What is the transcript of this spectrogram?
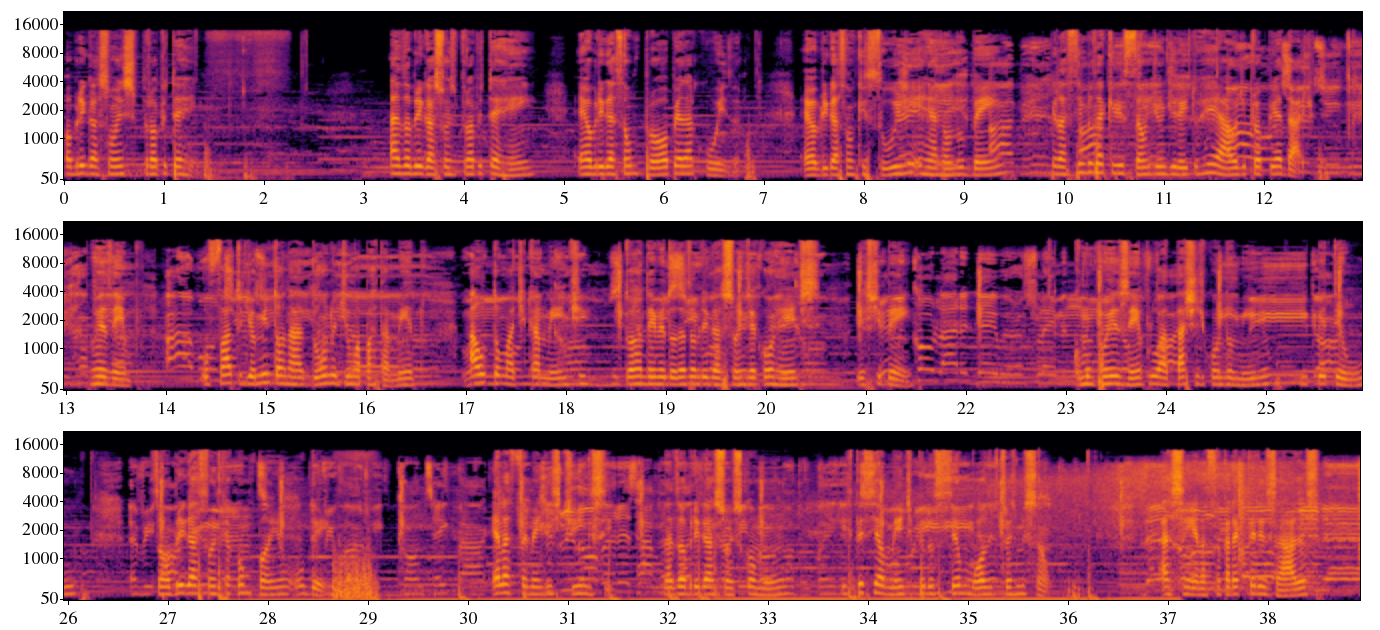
Obrigações próprio terreno. As obrigações próprio terreno é a obrigação própria da coisa. É a obrigação que surge em razão do bem pela simples aquisição de um direito real de propriedade. Por exemplo, o fato de eu me tornar dono de um apartamento automaticamente me torna devedor das obrigações decorrentes deste bem, como por exemplo a taxa de condomínio e IPTU, são obrigações que acompanham o bem. Elas também distinguem-se das obrigações comuns, especialmente pelo seu modo de transmissão. Assim, elas são caracterizadas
